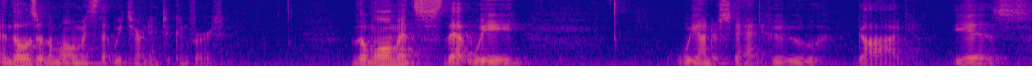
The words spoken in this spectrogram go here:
and those are the moments that we turn into conversion. The moments that we, we understand who God is.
